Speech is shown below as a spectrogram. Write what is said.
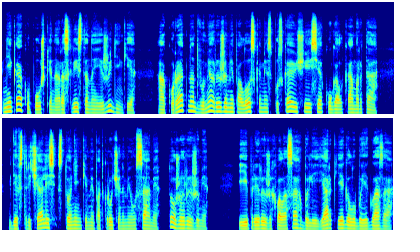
Не как у Пушкина, расхристанные и жиденькие, а аккуратно двумя рыжими полосками спускающиеся к уголкам рта, где встречались с тоненькими подкрученными усами, тоже рыжими. И при рыжих волосах были яркие голубые глаза.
